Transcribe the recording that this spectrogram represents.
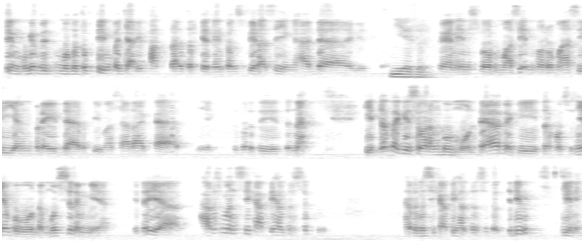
tim mungkin membentuk tim pencari fakta terkait dengan konspirasi yang ada gitu Sat. dengan informasi-informasi yang beredar di masyarakat ya seperti itu. Nah, kita bagi seorang pemuda, bagi terkhususnya pemuda Muslim ya, kita ya harus mensikapi hal tersebut, harus mensikapi hal tersebut. Jadi gini,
